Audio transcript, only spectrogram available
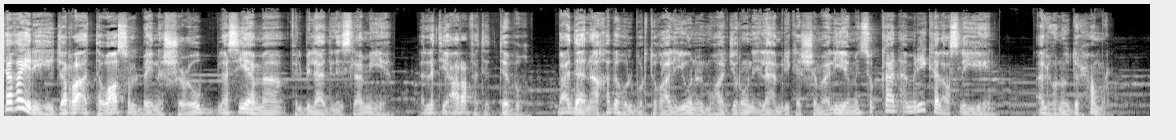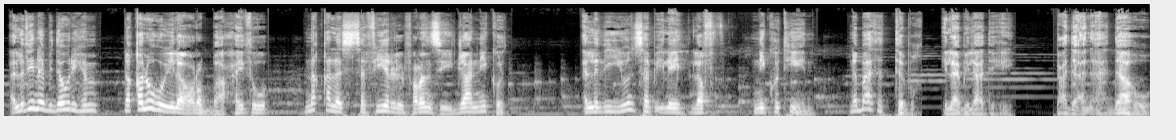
كغيره جراء التواصل بين الشعوب لا سيما في البلاد الإسلامية التي عرفت التبغ بعد أن أخذه البرتغاليون المهاجرون إلى أمريكا الشمالية من سكان أمريكا الأصليين الهنود الحمر الذين بدورهم نقلوه إلى أوروبا حيث نقل السفير الفرنسي جان نيكوت الذي ينسب إليه لفظ نيكوتين نبات التبغ إلى بلاده بعد أن أهداه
